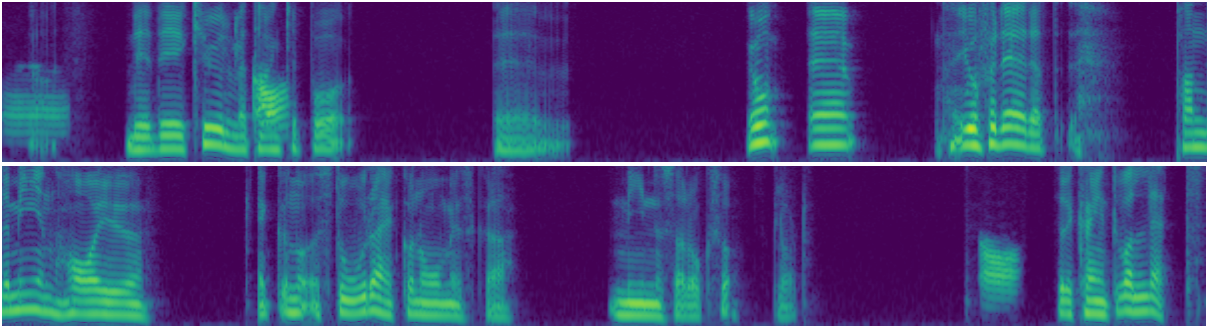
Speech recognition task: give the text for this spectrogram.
eh, Det, det är kul med tanke på... Eh, jo, eh, jo, för det är rätt. Pandemin har ju ekono stora ekonomiska minusar också, klart. ja. Så det kan ju inte vara lätt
